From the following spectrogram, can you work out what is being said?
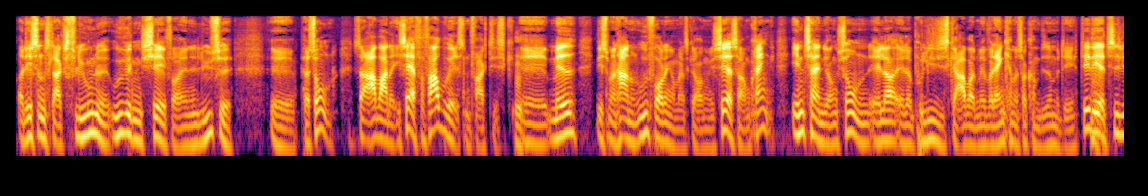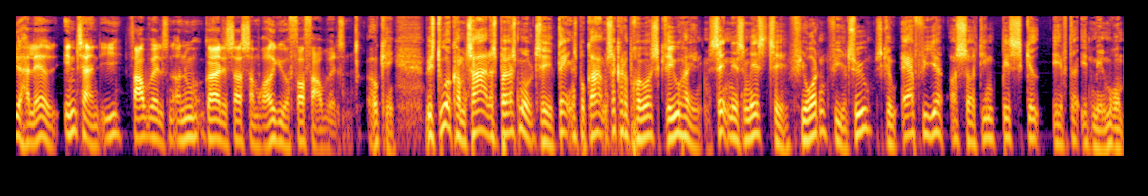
Og det er sådan en slags flyvende udviklingschef og analyse øh, person, så arbejder især for fagbevægelsen faktisk, mm. øh, med, hvis man har nogle udfordringer, man skal organisere sig omkring, internt i organisationen, eller, eller politisk arbejde med, hvordan kan man så komme videre med det. Det er det, mm. jeg tidligere har lavet internt i fagbevægelsen, og nu gør jeg det så som rådgiver for fagbevægelsen. Okay. Hvis du har kommentarer eller spørgsmål til dagens program, så kan du prøve at skrive herind. Send en sms til 1424, skriv R4, og så din besked efter et mellemrum.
